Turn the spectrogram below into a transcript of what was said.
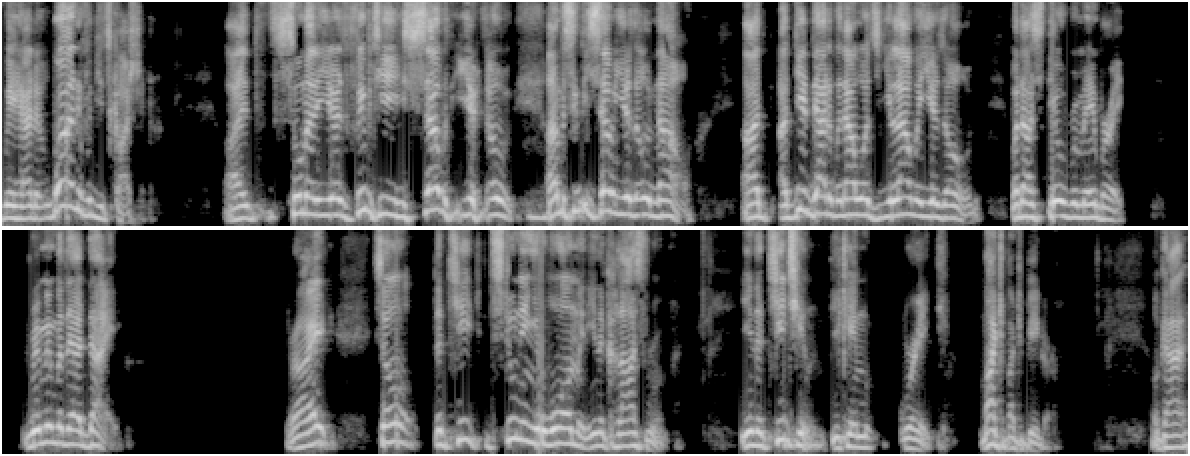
We had a wonderful discussion. I, so many years, 57 years old. I'm 67 years old now. I, I did that when I was 11 years old, but I still remember it. Remember that day. Right? So the te- student involvement in the classroom, in the teaching became great, much, much bigger. Okay.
